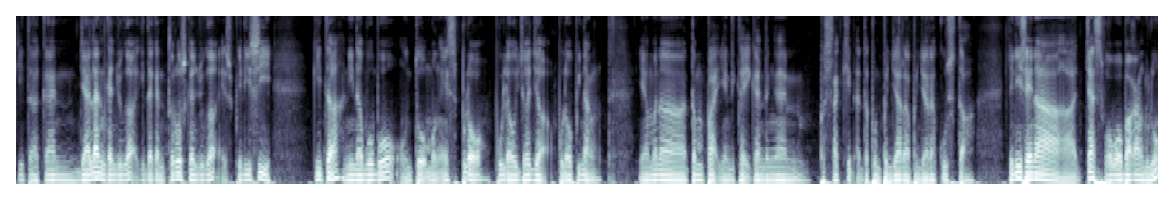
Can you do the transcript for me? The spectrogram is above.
kita akan jalankan juga kita akan teruskan juga ekspedisi kita Nina Bobo untuk mengeksplor Pulau Jerjak Pulau Pinang yang mana tempat yang dikaitkan dengan pesakit ataupun penjara-penjara kusta. Jadi saya nak cas beberapa barang dulu.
